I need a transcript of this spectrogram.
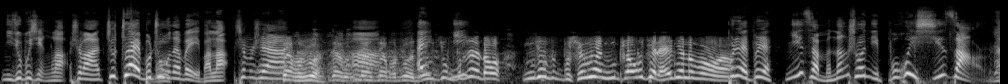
你就不行了，是吧？就拽不住那尾巴了，是不是？拽不住，拽不住拽拽不住，哎你就你不知道，你就是不行啊，你飘不起来，你老公啊不。是不是，你怎么能说你不会洗澡呢？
